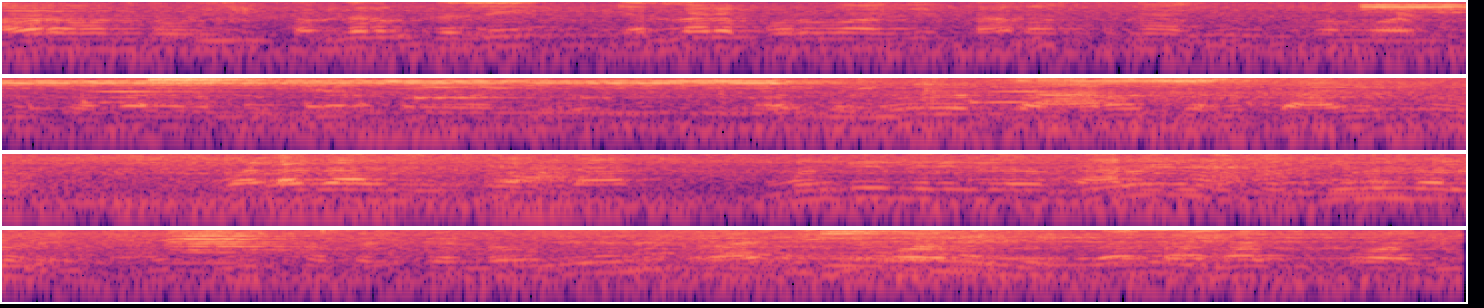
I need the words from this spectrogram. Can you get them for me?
ಅವರ ಒಂದು ಈ ಸಂದರ್ಭದಲ್ಲಿ ಎಲ್ಲರ ಪರವಾಗಿ ತಾಲೂಕಿನ ಯೂಸ್ ಪರವಾಗಿ ಮತ್ತು ಎಲ್ಲರ ಪರವಾಗಿ ಅವರಿಗೆ ನೂರು ವರ್ಷ ಆರೋಗ್ಯ ಮತ್ತು ಆಯಸ್ಸು ಒಳ್ಳೆದಾಗಿರುತ್ತೆ ಅಂತ ಮುಂದಿನ ದಿನಗಳ ಸಾರ್ವಜನಿಕ ಜೀವನದಲ್ಲೂ ಕೃಷ್ಣ ಕಟ್ಕೊಂಡು ರಾಜಕೀಯವಾಗಿ, ಸಾಮಾಜಿಕವಾಗಿ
